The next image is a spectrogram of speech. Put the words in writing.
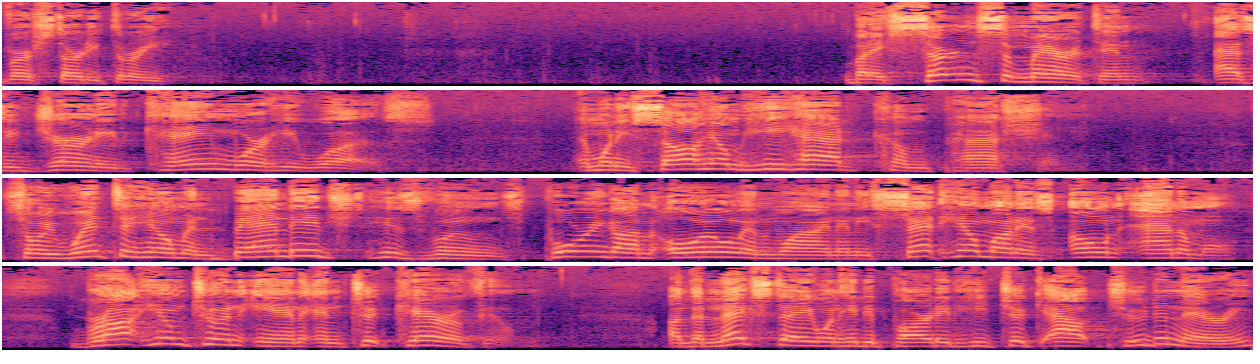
verse 33. But a certain Samaritan, as he journeyed, came where he was. And when he saw him, he had compassion. So he went to him and bandaged his wounds, pouring on oil and wine, and he set him on his own animal, brought him to an inn, and took care of him. On the next day, when he departed, he took out two denarii,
